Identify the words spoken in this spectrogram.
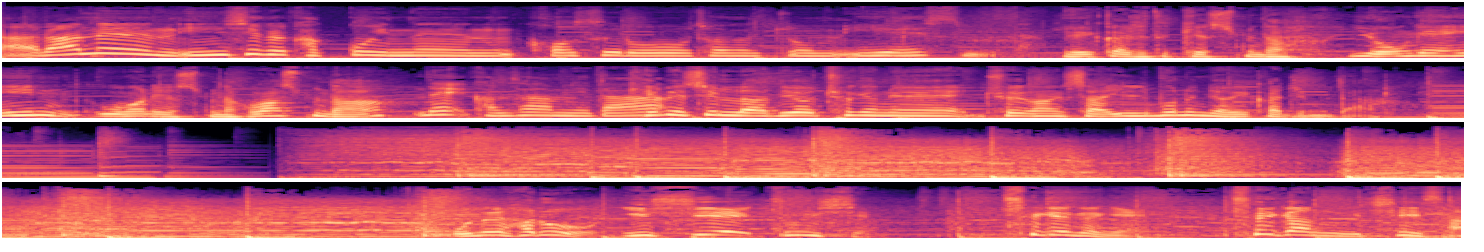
아, 라는 인식을 갖고 있는 것으로 저는 좀 이해했습니다. 여기까지 듣겠습니다. 용해인 의원이었습니다. 고맙습니다. 네, 감사합니다. KBS 라디오 최경영의 최강사 1부는 여기까지입니다. 오늘 하루 이슈의 중심 최경영의 최강 시사.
